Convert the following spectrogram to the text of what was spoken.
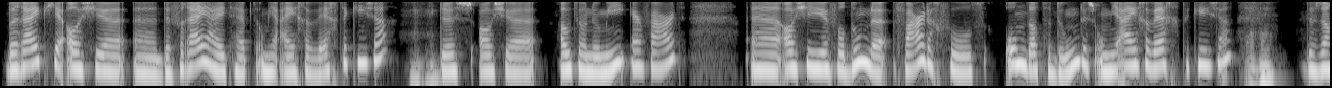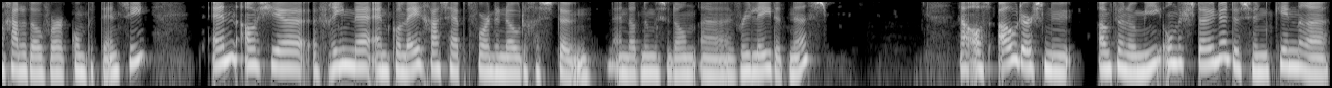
bereik je als je eh, de vrijheid hebt om je eigen weg te kiezen. Mhm. Dus als je autonomie ervaart. Eh, als je je voldoende vaardig voelt om dat te doen, dus om je eigen weg te kiezen. Mhm. Dus dan gaat het over competentie. En als je vrienden en collega's hebt voor de nodige steun. En dat noemen ze dan eh, relatedness. Nou, als ouders nu autonomie ondersteunen, dus hun kinderen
